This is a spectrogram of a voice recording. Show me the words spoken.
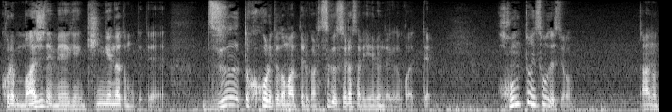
これマジで名言、金言だと思ってて、ずーっと心に留まってるからすぐスラスラ言えるんだけど、こうやって。本当にそうですよ。あの、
